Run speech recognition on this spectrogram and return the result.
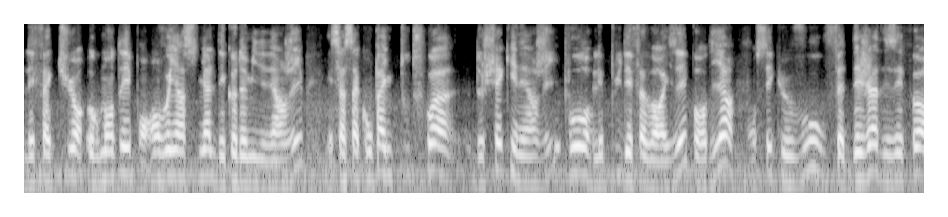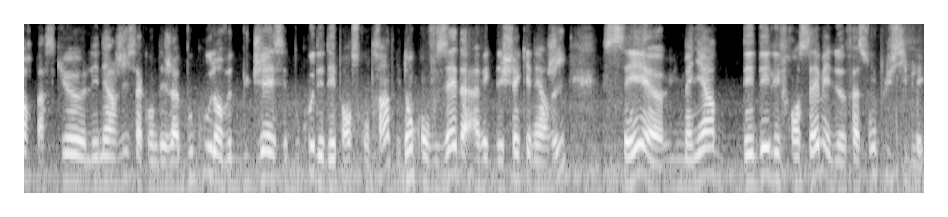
les factures augmenter pour envoyer un signal d'économie d'énergie, et ça s'accompagne toutefois de chèque énergie pour les plus défavorisés, pour dire, on sait que vous, vous faites déjà des efforts parce que l'énergie, ça compte déjà beaucoup dans votre budget, c'est beaucoup des dépenses contraintes, et donc on vous aide avec des chèques énergie. C'est euh, une manière d'aider les Français, mais de façon plus ciblée.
